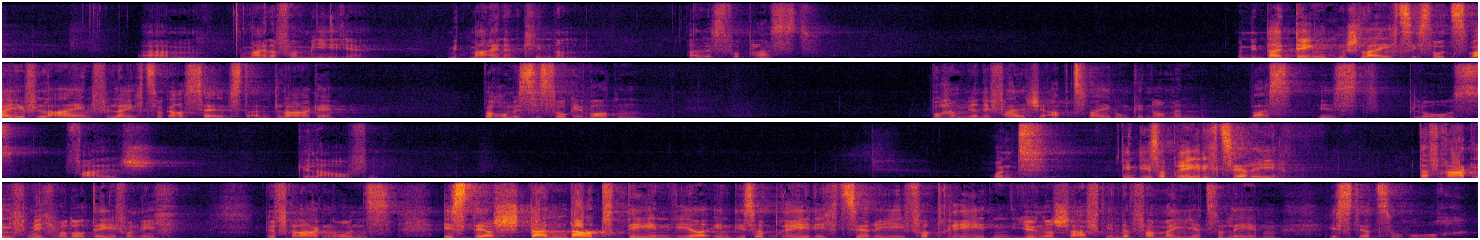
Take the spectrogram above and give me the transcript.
ähm, in meiner Familie, mit meinen Kindern alles verpasst? Und in dein Denken schleicht sich so Zweifel ein, vielleicht sogar Selbstanklage. Warum ist es so geworden? Wo haben wir eine falsche Abzweigung genommen? Was ist bloß falsch gelaufen? Und in dieser Predigtserie, da frage ich mich oder Dave und ich, wir fragen uns, ist der Standard, den wir in dieser Predigtserie vertreten, Jüngerschaft in der Familie zu leben, ist der zu hoch?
